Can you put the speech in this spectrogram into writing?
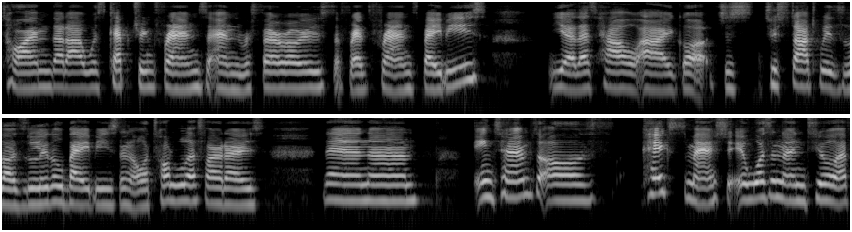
time that I was capturing friends and referrals, friends, friends, babies. Yeah, that's how I got just to start with those little babies and or toddler photos. Then, um, in terms of cake smash, it wasn't until a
